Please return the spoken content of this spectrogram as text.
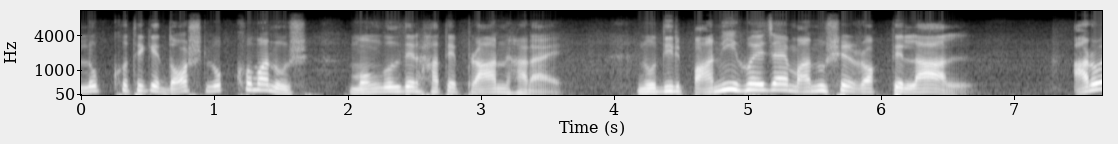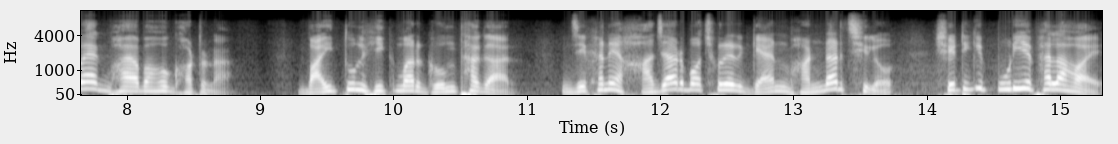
লক্ষ থেকে দশ লক্ষ মানুষ মঙ্গলদের হাতে প্রাণ হারায়। নদীর পানি হয়ে যায় মানুষের রক্তে লাল। আরও এক ভয়াবহ ঘটনা, বাইতুল হিকমার গ্রন্থাগার, যেখানে হাজার বছরের জ্ঞান ভাণ্ডার ছিল, সেটিকে পুড়িয়ে ফেলা হয়।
